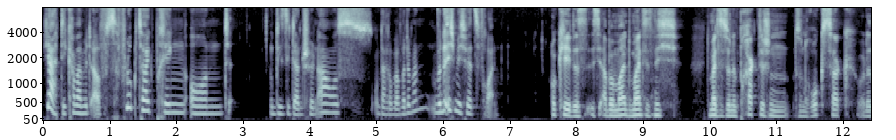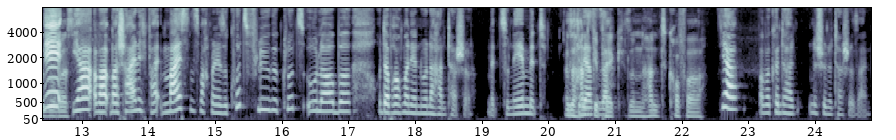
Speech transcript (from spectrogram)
ja, die kann man mit aufs Flugzeug bringen und die sieht dann schön aus und darüber würde man, würde ich mich jetzt freuen. Okay, das ist aber mein, du meinst jetzt nicht, du meinst jetzt so einen praktischen, so einen Rucksack oder Nee, sowas. ja, aber wahrscheinlich, meistens macht man ja so Kurzflüge, Kurzurlaube und da braucht man ja nur eine Handtasche mitzunehmen mit, also mit. Handgepäck, so ein Handkoffer. Ja, aber könnte halt eine schöne Tasche sein.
